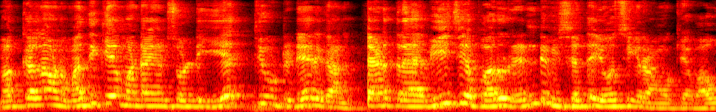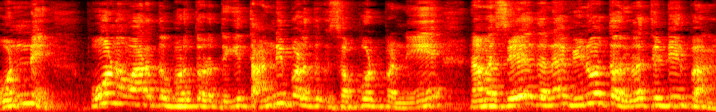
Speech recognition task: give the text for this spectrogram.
மக்கள்லாம் அவனை மதிக்கவே மாட்டாங்கன்னு சொல்லிட்டு ஏற்றி விட்டுட்டே இருக்காங்க. இந்த இடத்துல விஜய் பாரு ரெண்டு விஷயத்த யோசிக்கிறாங்க ஓகேவா ஒண்ணு போன வாரத்தை பொறுத்தவரத்துக்கு தண்ணி பழத்துக்கு சப்போர்ட் பண்ணி நம்ம சேதனை வினோத் அவர்களை திட்டிருப்பாங்க.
